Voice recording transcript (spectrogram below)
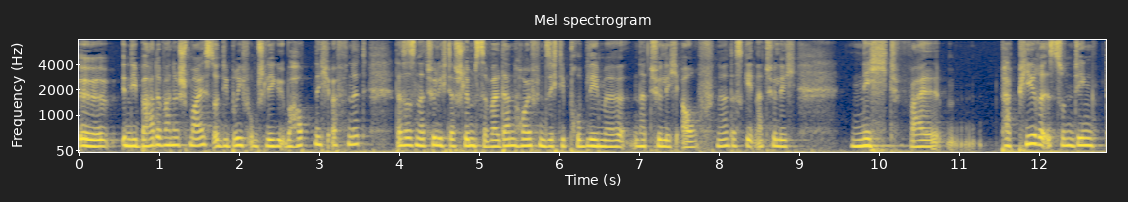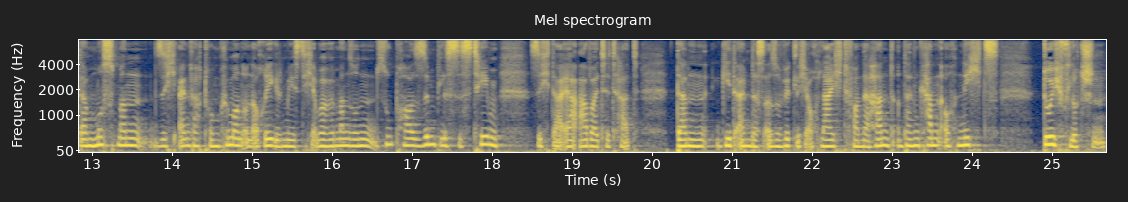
äh, in die Badewanne schmeißt und die Briefumschläge überhaupt nicht öffnet. Das ist natürlich das Schlimmste, weil dann häufen sich die Probleme natürlich auf. Ne? Das geht natürlich nicht, weil Papiere ist so ein Ding, da muss man sich einfach drum kümmern und auch regelmäßig. Aber wenn man so ein super simples System sich da erarbeitet hat, dann geht einem das also wirklich auch leicht von der Hand und dann kann auch nichts durchflutschen.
